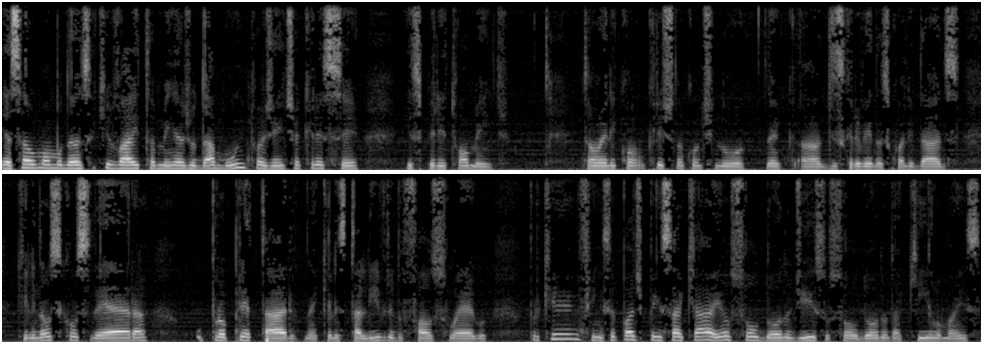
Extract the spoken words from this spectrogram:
E essa é uma mudança que vai também ajudar muito a gente a crescer espiritualmente. Então ele Krishna continua né, descrevendo as qualidades que ele não se considera o proprietário, né, que ele está livre do falso ego, porque enfim você pode pensar que ah eu sou o dono disso, sou o dono daquilo, mas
